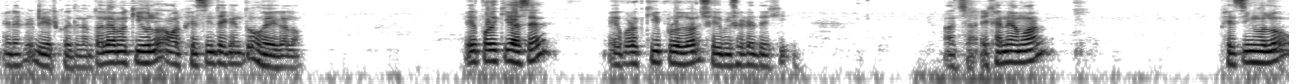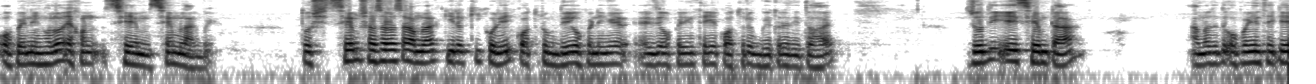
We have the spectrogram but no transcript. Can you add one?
এটাকে ডিলেট করে দিলাম। তাহলে আমার কি হলো? আমার ফেসিংটা কিন্তু হয়ে গেল। এরপরে কি আছে? এরপরে কি প্রয়োজন সেই বিষয়টা দেখি। আচ্ছা এখানে আমার ফেসিং হলো ওপেনিং হলো, এখন সেম সেম লাগবে। তো সেম সচরাচর আমরা কী কী করি? কতটুক দিই ওপেনিংয়ের এই যে ওপেনিং থেকে কতটুক ভিতরে দিতে হয়? যদি এই সেমটা আমরা যদি ওপেনিং থেকে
